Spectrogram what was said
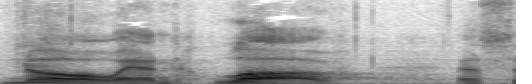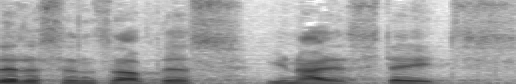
know and love as citizens of this United States.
